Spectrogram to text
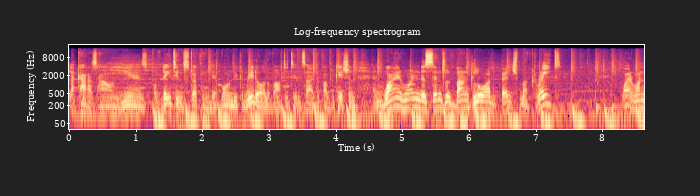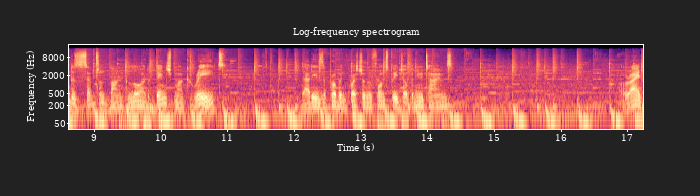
Lakaras, how years of dating strengthened their bond. You can read all about it inside the publication. And why Rwanda's central bank lowered benchmark rate? Why Rwanda's central bank lowered benchmark rate? That is a probing question on the front page of the New Times. All right.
